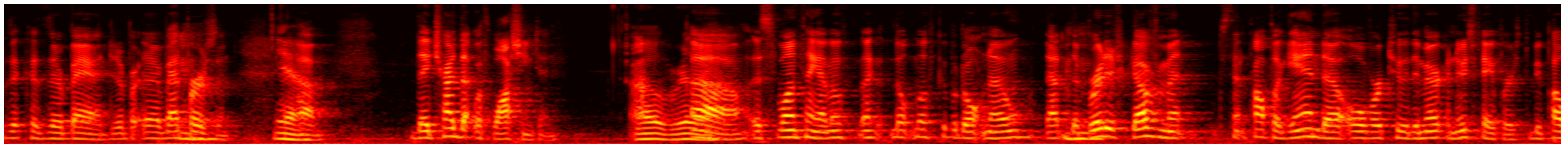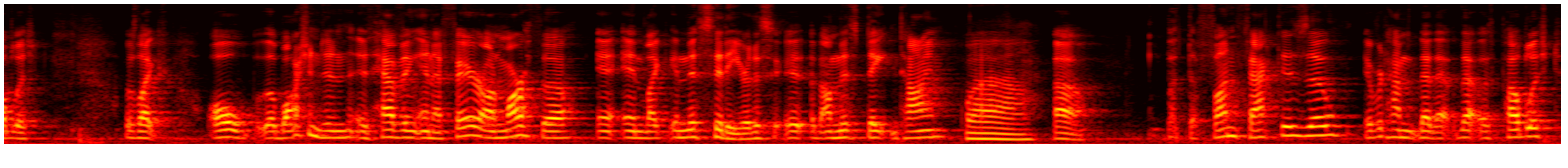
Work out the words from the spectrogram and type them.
because they're bad. They're, a bad Mhm. person. Yeah. Um, they tried that with Washington. Oh, really? Uh, it's one thing I most, like, most people don't know that the British government sent propaganda over to the American newspapers to be published. It was like, oh, Washington is having an affair on Martha, and, like in this city or this uh, on this date and time. wow. Uh, but the fun fact is, though, every time that that, that was published,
